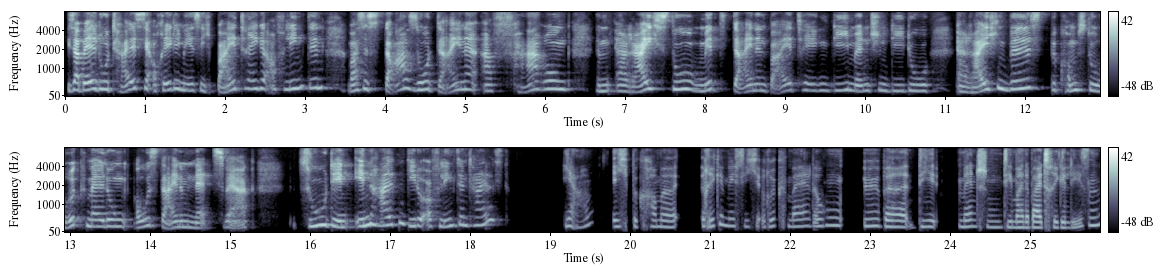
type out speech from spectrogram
Isabel, du teilst ja auch regelmäßig Beiträge auf LinkedIn. Was ist da so deine Erfahrung? Ähm, erreichst du mit deinen Beiträgen die Menschen, die du erreichen willst? Bekommst du Rückmeldungen aus deinem Netzwerk zu den Inhalten, die du auf LinkedIn teilst? Ja, ich bekomme regelmäßig Rückmeldungen über die Menschen, die meine Beiträge lesen,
